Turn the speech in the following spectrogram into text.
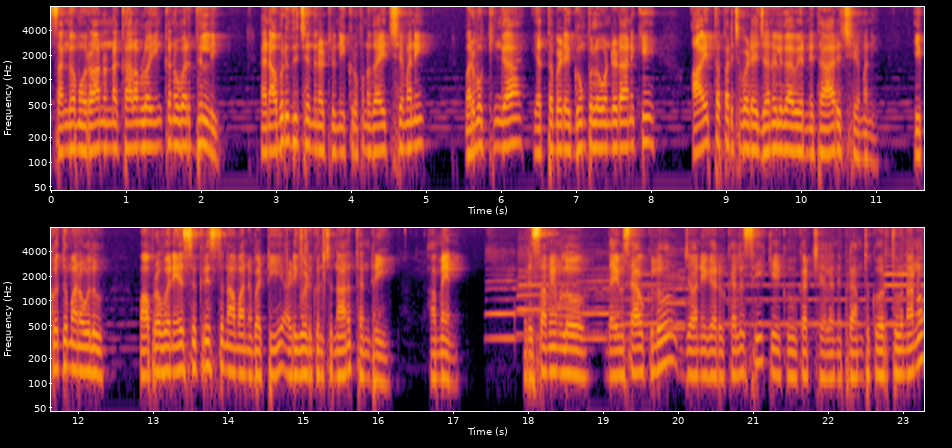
సంఘము రానున్న కాలంలో ఇంకను వర్ధిల్లి ఆయన అభివృద్ధి చెందినట్లు నీ కృపను దయచేయమని మరి ముఖ్యంగా ఎత్తబడే గుంపులో ఉండడానికి ఆయత్తపరచబడే జనులుగా వీరిని తయారు చేయమని ఈ కొద్ది మనవులు మా ప్రభుని యేసుక్రీస్తు నామాన్ని బట్టి అడిగి వేడుకొనుచున్నాను తండ్రి. అమేన్ మరి సమయంలో దైవ సేవకులు జానీ గారు కలిసి కేకు కట్ చేయాలని ప్రేమతో కోరుతున్నాను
